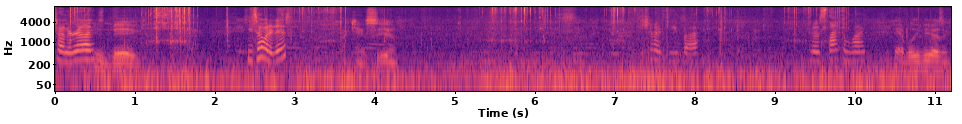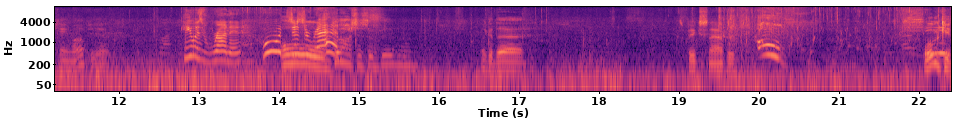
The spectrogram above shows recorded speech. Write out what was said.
coming trying to run. He's big. Can you tell what it is? I can't see him. Just trying to keep uh no slacking line. Can't believe he hasn't came up yet. He was running. Ooh, it's just a oh red. gosh, it's a big one. Look at that. It's a big snapper. Oh, Look at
